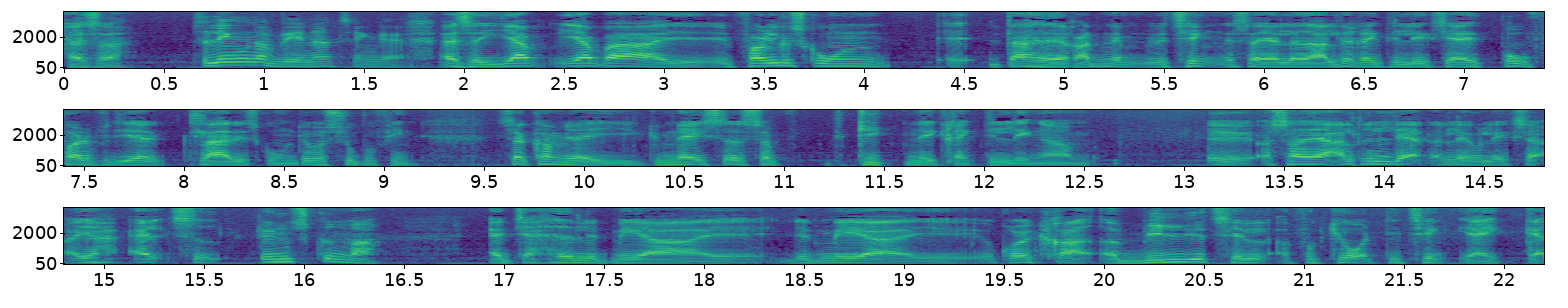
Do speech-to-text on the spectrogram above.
Altså, Så længe hun har venner, tænker jeg. altså jeg, jeg var i folkeskolen, der havde jeg ret nemt ved tingene, så jeg lavede aldrig rigtig lektier. Jeg havde ikke brug for det, fordi jeg klarede det i skolen. Det var super fint. Så kom jeg i gymnasiet, og så gik den ikke rigtig længere. Øh, og så havde jeg aldrig lært at lave lektier, og jeg har altid ønsket mig, at jeg havde lidt mere, øh, lidt mere øh, ryggrad og vilje til at få gjort de ting, jeg ikke gad.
